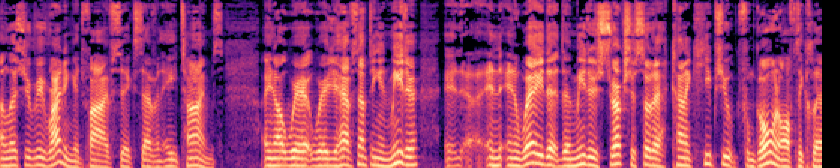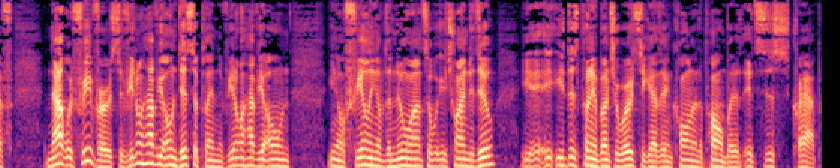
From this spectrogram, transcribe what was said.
unless you're rewriting it five, six, seven, eight times you know, where where you have something in meter, uh, in in a way the the meter structure sort of kind of keeps you from going off the cliff. Not with free verse. If you don't have your own discipline, if you don't have your own, you know, feeling of the nuance of what you're trying to do, you, you're just putting a bunch of words together and calling it a poem, but it's just crap.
